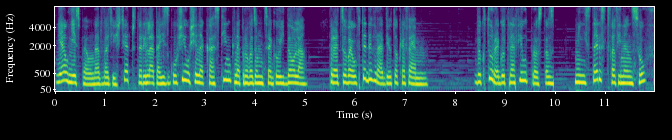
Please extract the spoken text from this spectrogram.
Miał niespełna 24 lata i zgłosił się na casting na prowadzącego Idola. Pracował wtedy w Radio Tok FM, do którego trafił prosto z Ministerstwa Finansów,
